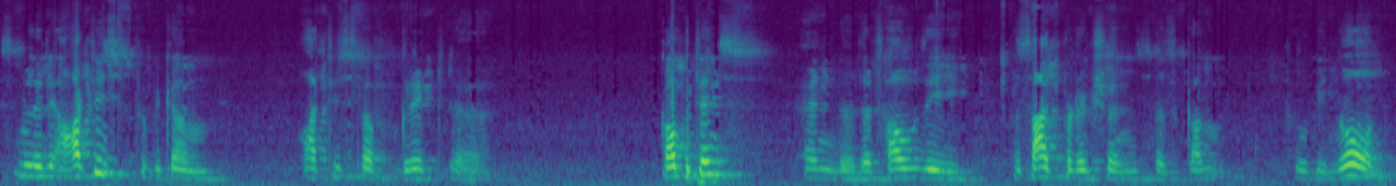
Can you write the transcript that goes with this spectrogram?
similarly artists to become artists of great uh, competence And uh, that's how the Prasad Productions has come to be known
